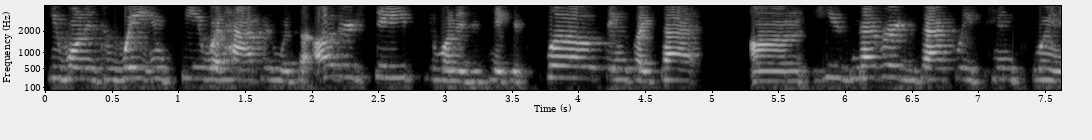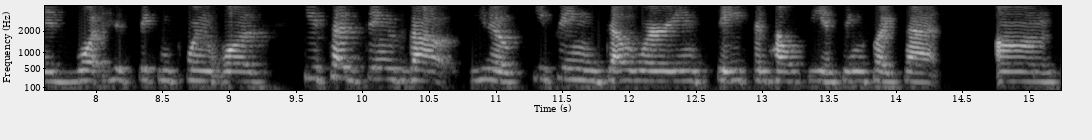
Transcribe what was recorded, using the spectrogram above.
he wanted to wait and see what happened with the other states. He wanted to take it slow, things like that. Um, he's never exactly pinpointed what his sticking point was. He said things about, you know, keeping Delawareans safe and healthy and things like that. Um,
